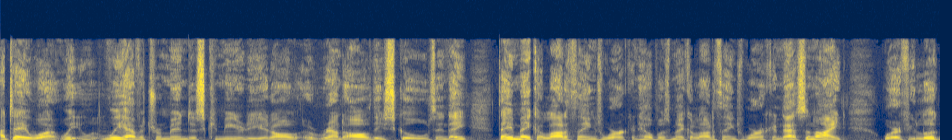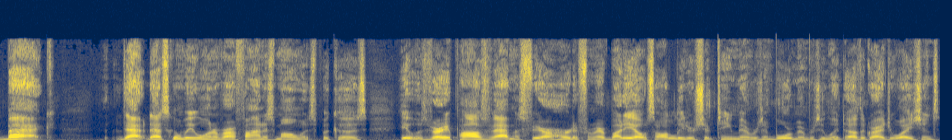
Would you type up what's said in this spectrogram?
I tell you what, we we have a tremendous community at all around all of these schools, and they they make a lot of things work and help us make a lot of things work. And that's a night where, if you look back, that that's going to be one of our finest moments because it was very positive atmosphere. I heard it from everybody else, all the leadership team members and board members who went to other graduations.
